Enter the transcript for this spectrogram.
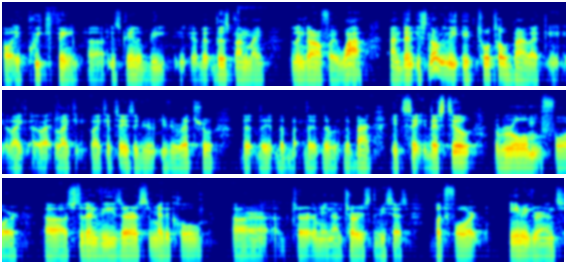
or a quick thing. Uh, it's going to be, uh, this ban might linger on for a while. And then it's not really a total ban like, like, like, like, like it is if you, if you read through the, the, the, the, the, the ban. It's a, there's still room for uh, student visas, medical, uh, I mean, and tourist visas, but for immigrants,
